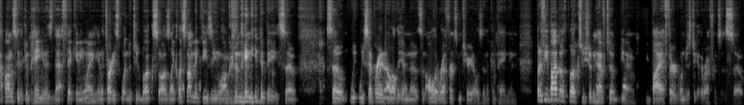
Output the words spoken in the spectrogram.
honestly, the companion is that thick anyway, and it's already split into two books. So I was like, let's not make these any longer than they need to be. So, so we, we separated out all the endnotes and all the reference materials in the companion. But if you buy both books, you shouldn't have to, you know, buy a third one just to get the references. So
